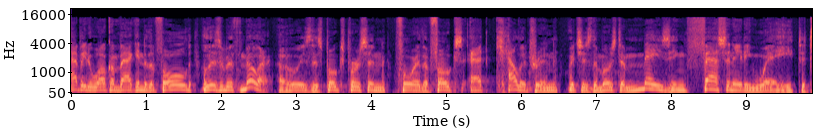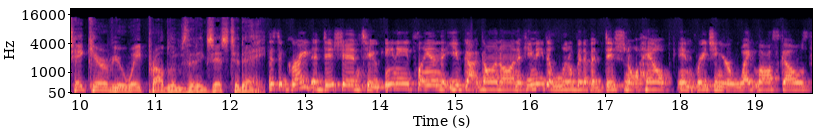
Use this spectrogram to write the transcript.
Happy to welcome back into the fold Elizabeth Miller, uh, who is the spokesperson for the folks at Caltrin, which is the most amazing, fascinating way to take care of your weight problems that exist today. It's a great addition to any plan that you've got going on. If you need a little bit of additional help in reaching your weight loss goals,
